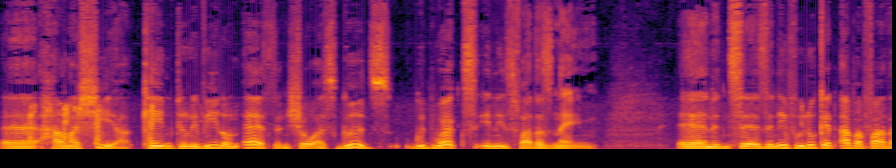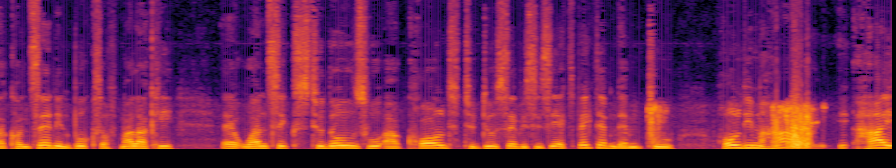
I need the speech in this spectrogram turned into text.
uh, Hamashiach came to reveal on earth and show us goods, good works in his Father's name. And it says, and if we look at Abba Father concerning books of Malachi uh, 1 6, to those who are called to do services, he expected them to hold him high, high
